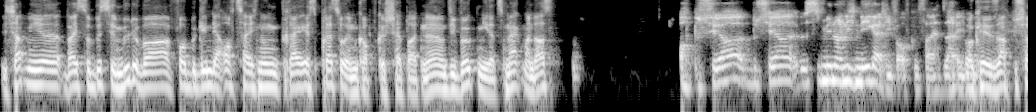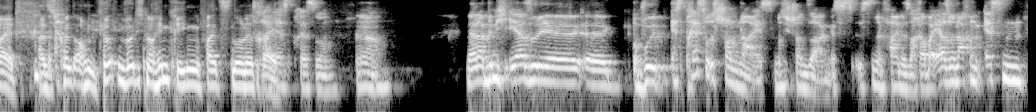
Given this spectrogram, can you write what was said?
Ich habe mir, weil ich so ein bisschen müde war, vor Beginn der Aufzeichnung drei Espresso in den Kopf gescheppert, ne? Und die wirken jetzt. Merkt man das? Auch bisher, bisher ist es mir noch nicht negativ aufgefallen, sage ich. Okay, sag Bescheid. Also ich könnte auch einen vierten würde ich noch hinkriegen, falls es nur eine Drei drei. Espresso, ja. Na, da bin ich eher so der, äh, obwohl Espresso ist schon nice, muss ich schon sagen. Es ist eine feine Sache, aber eher so nach dem Essen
